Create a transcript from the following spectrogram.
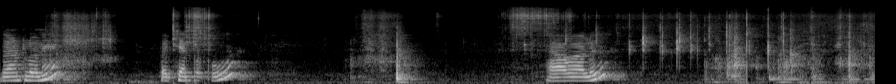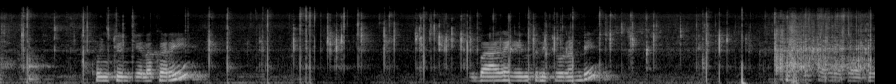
దాంట్లోనే పచ్చనిపప్పు ఆవాలు కొంచెం జీలకర్ర. ఇది బాగా ఎగుతుంది చూడండి. కరివేపాకు.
